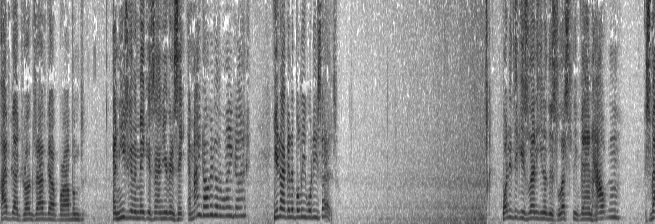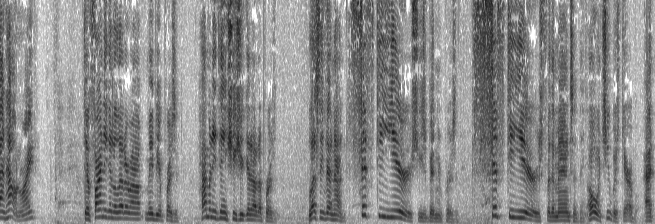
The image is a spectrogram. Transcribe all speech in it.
I've got drugs, I've got problems. And he's going to make it sound, you're going to say, Am I talking to the right guy? You're not going to believe what he says. Why do you think he's letting, you know, this Leslie Van Houten? It's Van Houten, right? They're finally going to let her out, maybe a prison. How many think she should get out of prison? Leslie Van Houten, 50 years she's been in prison. 50 years for the Manson thing. Oh, and she was terrible. At,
